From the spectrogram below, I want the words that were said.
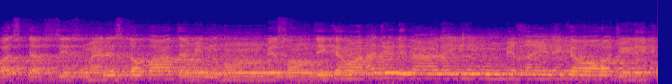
واستفزز من استطعت منهم بصوتك وأجلب عليهم بخيلك ورجلك.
